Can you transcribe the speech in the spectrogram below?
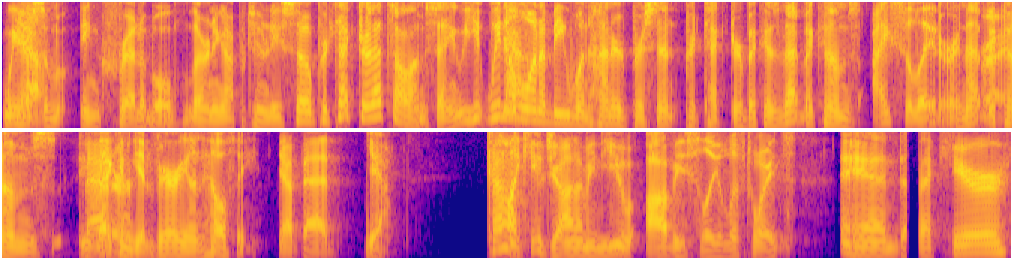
we have Yeah. some incredible learning opportunities. So, protector, that's all I'm saying. We, we don't Yeah. want to be 100% protector because that becomes isolator and that Right. becomes, that can get very unhealthy. Yeah, bad. Yeah. Kind of like you, John. I mean, you obviously lift weights, and Back here,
